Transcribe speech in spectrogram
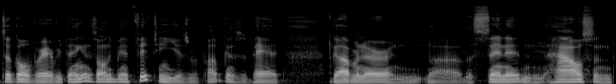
took over everything. And it's only been 15 years Republicans have had governor and uh, the Senate and House and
